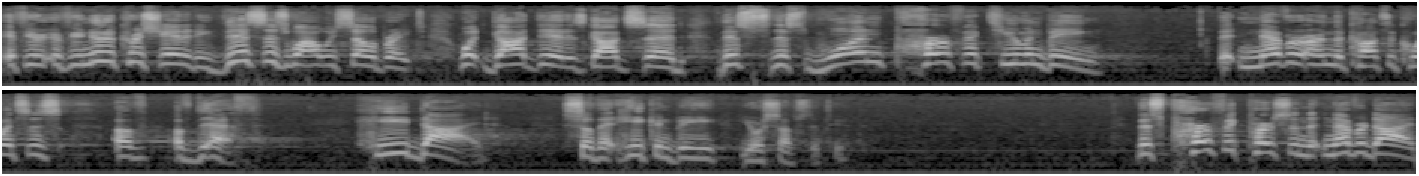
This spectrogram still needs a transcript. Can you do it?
if you're, if you're new to Christianity, this is why we celebrate. What God did is God said, this, this one perfect human being that never earned the consequences of, of death, he died so that he can be your substitute. This perfect person that never died,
